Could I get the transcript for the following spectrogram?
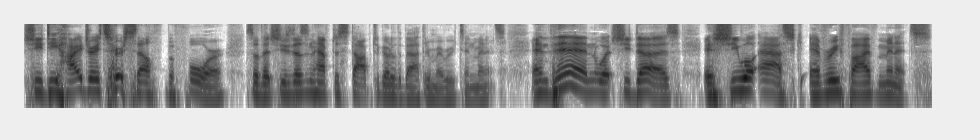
She dehydrates herself before so that she doesn't have to stop to go to the bathroom every 10 minutes. And then what she does is she will ask every five minutes,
